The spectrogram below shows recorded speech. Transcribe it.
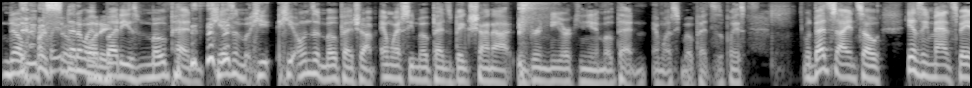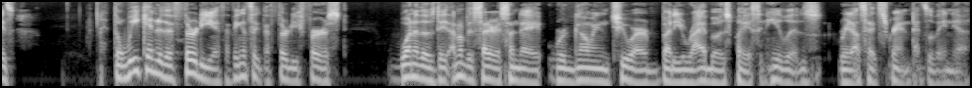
no, we That was played so that at my buddy's moped. He has a he he owns a moped shop. NYC Mopeds, big shout out. If you're in New York, you need a moped. NYC Mopeds is a place. The bedside. So he has like mad space. The weekend of the thirtieth, I think it's like the thirty first. One of those days, I don't know if it's Saturday or Sunday. We're going to our buddy Ribo's place, and he lives right outside Scranton, Pennsylvania.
